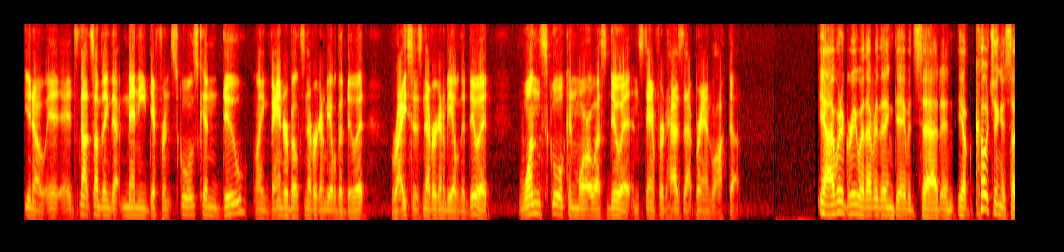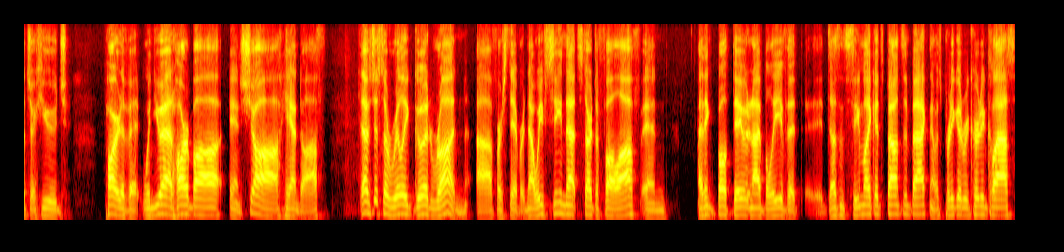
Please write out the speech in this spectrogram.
you know, it, it's not something that many different schools can do. Like Vanderbilt's never going to be able to do it. Rice is never going to be able to do it. One school can more or less do it, and Stanford has that brand locked up. Yeah, I would agree with everything David said, and you know, coaching is such a huge part of it. When you had Harbaugh and Shaw handoff, that was just a really good run uh, for Stanford. Now we've seen that start to fall off, and I think both David and I believe that it doesn't seem like it's bouncing back. Now it's pretty good recruiting class.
